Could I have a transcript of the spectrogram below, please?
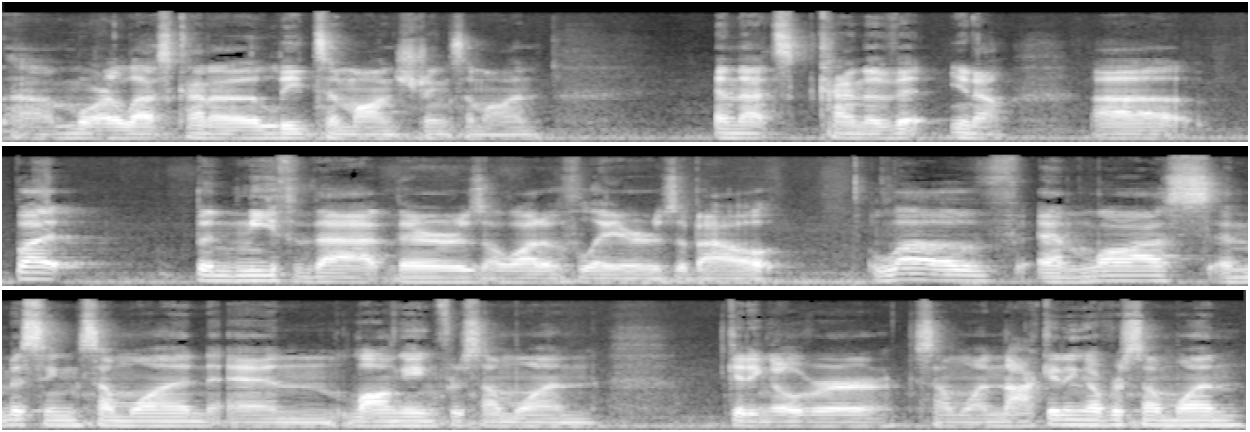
uh, more or less kind of leads him on strings him on. And that's kind of it you know. Uh, but beneath that there's a lot of layers about love and loss and missing someone and longing for someone, getting over someone, not getting over someone.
